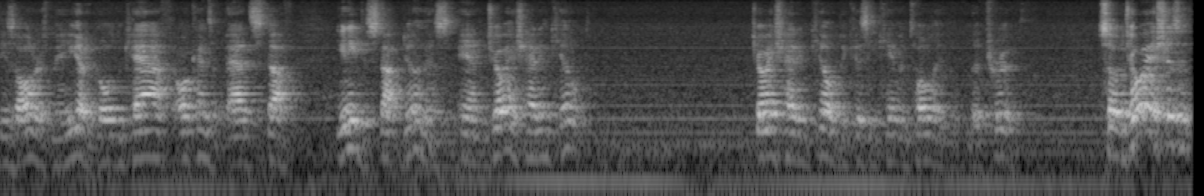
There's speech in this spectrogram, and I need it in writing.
these altars, man. You got a golden calf, all kinds of bad stuff. You need to stop doing this." And Joash had him killed. Joash had him killed because he came and told him the truth. So Joash isn't,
